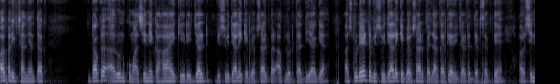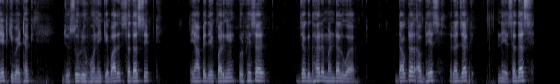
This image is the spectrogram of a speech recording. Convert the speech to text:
और परीक्षा नियंत्रक डॉक्टर अरुण कुमार सिंह ने कहा है कि रिज़ल्ट विश्वविद्यालय के वेबसाइट पर अपलोड कर दिया गया स्टूडेंट विश्वविद्यालय के वेबसाइट पर जाकर के रिज़ल्ट देख सकते हैं और सीनेट की बैठक जो शुरू होने के बाद सदस्य यहाँ पे देख पाएँगे प्रोफेसर जगधर मंडल व डॉक्टर अवधेश रजक ने सदस्य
